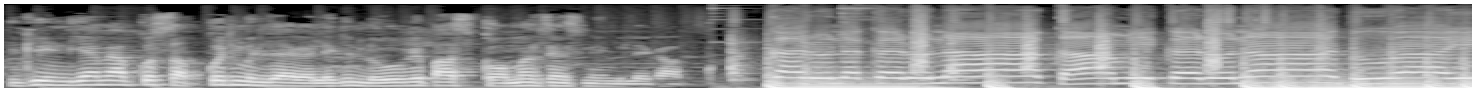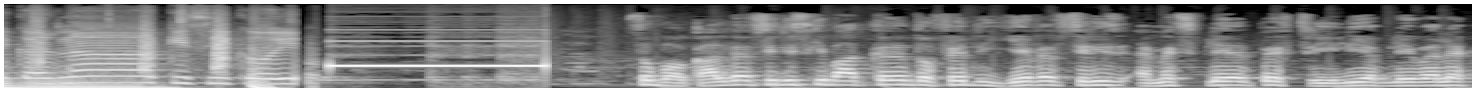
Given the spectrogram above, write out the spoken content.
क्योंकि इंडिया में आपको सब कुछ मिल जाएगा लेकिन लोगों के पास कॉमन सेंस नहीं मिलेगा आपको। करो ना करो ना काम ये करो ना दुआ ये करना किसी को so so, Bhaukaal web series की बात करें तो फिर ये web series MX player freely available अवेलेबल है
